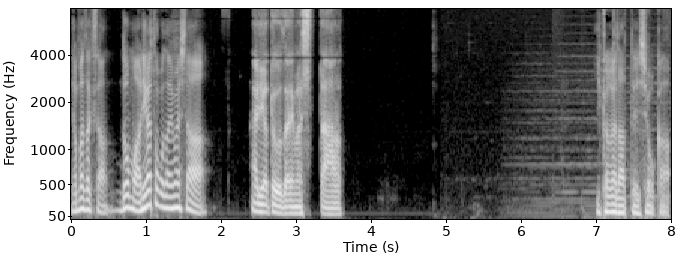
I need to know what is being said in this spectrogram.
山崎さん、どうもありがとうございました。ありがとうございました。いかがだったでしょうか？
